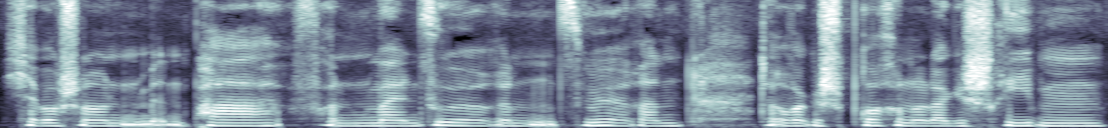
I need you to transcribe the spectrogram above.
ich habe auch schon mit ein paar von meinen Zuhörerinnen und Zuhörern darüber gesprochen oder geschrieben,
